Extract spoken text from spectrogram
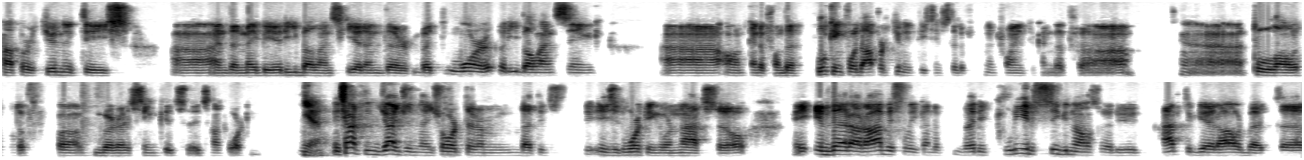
opportunities uh, and then maybe a rebalance here and there, but more rebalancing on kind of on the looking for the opportunities instead of trying to kind of uh, uh, pull out of where I think it's it's not working. Yeah, it's hard to judge in the short term that it's is it working or not. So if there are obviously kind of very clear signals where you have to get out, but uh,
